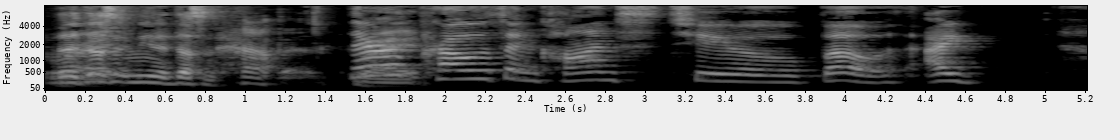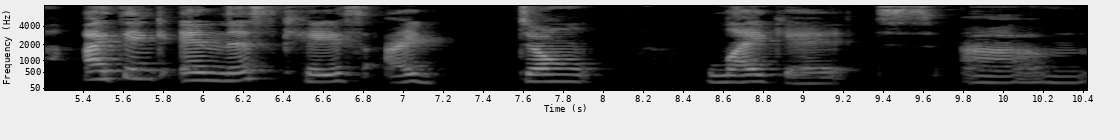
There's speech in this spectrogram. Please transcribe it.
but Right. it doesn't mean it doesn't happen. there Right. are pros and cons to both. I I think in this case I don't like it. Um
